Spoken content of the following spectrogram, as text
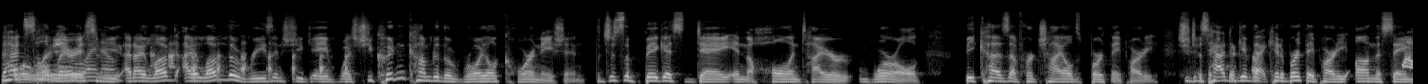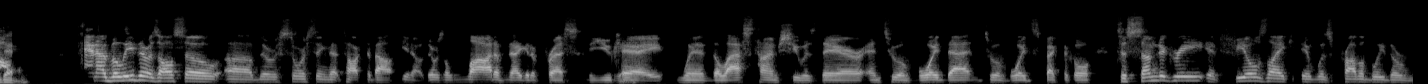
That's hilarious to me. And I loved I love the reason she gave was she couldn't come to the royal coronation. It's just the biggest day in the whole entire world because of her child's birthday party. She just had to give that kid a birthday party on the same wow. day and I believe there was also uh, there was sourcing that talked about you know there was a lot of negative press in the UK yeah. when the last time she was there, and to avoid that and to avoid spectacle, to some degree, it feels like it was probably the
